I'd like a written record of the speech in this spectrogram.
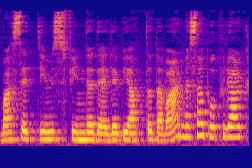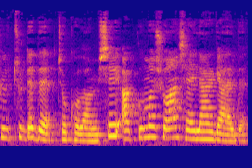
Bahsettiğimiz filmde de edebiyatta da var. Mesela popüler kültürde de çok olan bir şey. Aklıma şu an şeyler geldi.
